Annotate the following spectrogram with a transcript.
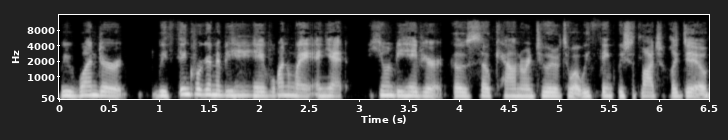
we wonder, we think we're going to behave one way, and yet human behavior goes so counterintuitive to what we think we should logically do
